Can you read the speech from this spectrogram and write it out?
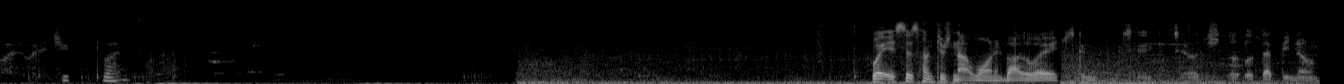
What, what did you? What? Wait, it says Hunter's not wanted, by the way. Just gonna, just gonna, just gonna just let, let that be known.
